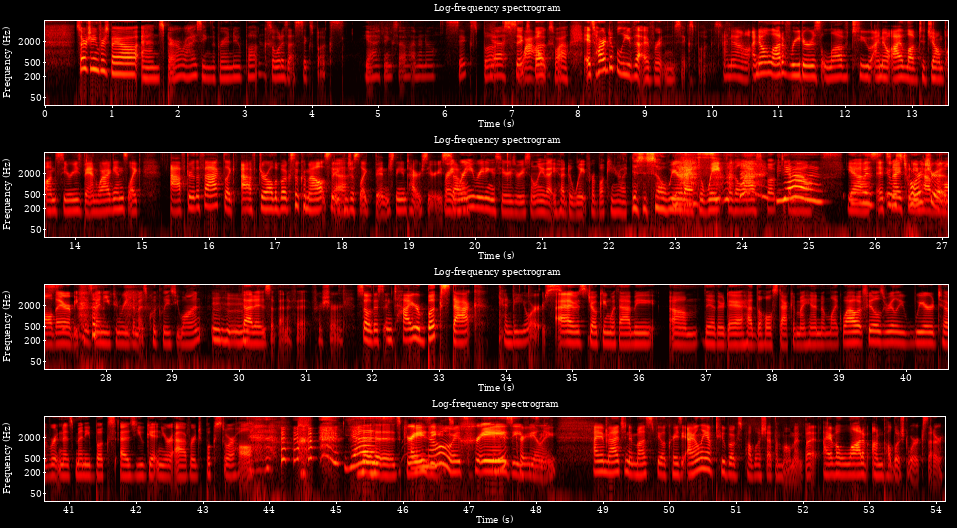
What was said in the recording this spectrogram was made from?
Searching for Sparrow, and Sparrow Rising, the brand new book. so what is that? Six books. Yeah, I think so. I don't know. Six books. Yeah, six Wow. books. Wow. It's hard to believe that I've written six books. I know. I know a lot of readers love to, I know I love to jump on series bandwagons like after the fact, like after all the books have come out, so that you can just like binge the entire series. Right. So, Weren't you reading a series recently that you had to wait for a book and you're like, this is so weird. I have to wait for the last book to come out. Yes. Yeah, it was, it's it was nice when you have them all there because then you can read them as quickly as you want. Mm-hmm. That is a benefit for sure. So this entire book stack can be yours. I was joking with Abby um, the other day. I had the whole stack in my hand. I'm like, wow, it feels really weird to have written as many books as you get in your average bookstore haul. yes. it's crazy. Know, it's, it's crazy, it crazy. feeling. I imagine it must feel crazy. I only have two books published at the moment, but I have a lot of unpublished works that are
